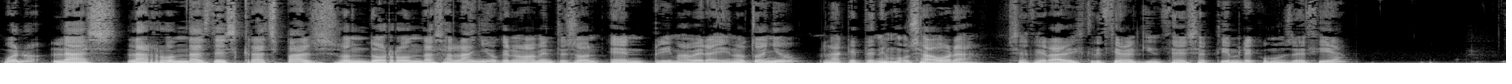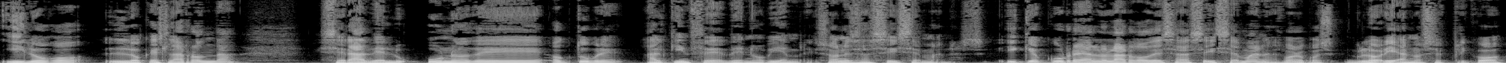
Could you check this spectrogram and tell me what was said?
bueno, las, las rondas de Scratch Pulse son dos rondas al año, que normalmente son en primavera y en otoño. La que tenemos ahora se cierra la inscripción el 15 de septiembre, como os decía. Y luego lo que es la ronda será del 1 de octubre al 15 de noviembre. Son esas seis semanas. ¿Y qué ocurre a lo largo de esas seis semanas? Bueno, pues Gloria nos explicó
